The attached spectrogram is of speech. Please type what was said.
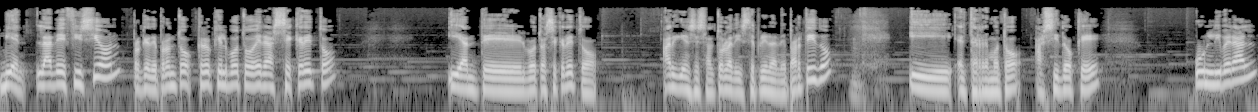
Bien, la decisión, porque de pronto creo que el voto era secreto, y ante el voto secreto alguien se saltó la disciplina de partido y el terremoto ha sido que un liberal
